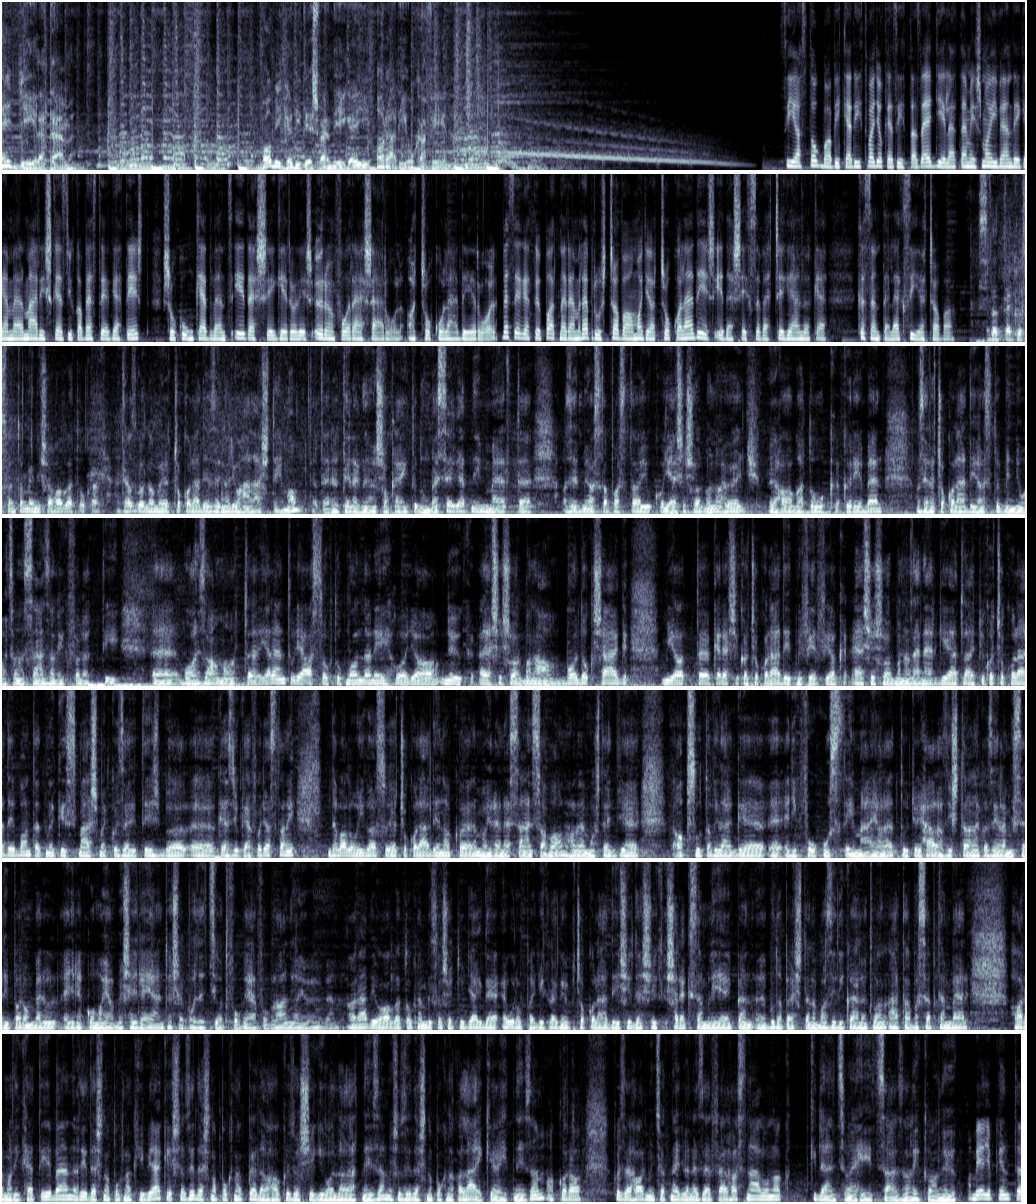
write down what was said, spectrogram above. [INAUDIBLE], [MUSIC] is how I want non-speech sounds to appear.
Egy életem. Babi Kedit és vendégei a Rádiókafén. Sziasztok, Babi Kedit vagyok, ez itt az Egy Életem, és mai vendégemmel már is kezdjük a beszélgetést sokunk kedvenc édességéről és örömforrásáról, a csokoládéról. Beszélgető partnerem Rebrus Csaba, a Magyar Csokoládé és Édesség Szövetség elnöke. Köszöntelek, szia Csaba! Szeretettel köszöntöm én is a hallgatókat. Hát azt gondolom, hogy a csokoládé ez egy nagyon hálás téma, tehát erről tényleg nagyon sokáig tudunk beszélgetni, mert eh, azért mi azt tapasztaljuk, hogy elsősorban a hölgy hallgatók körében azért a csokoládé az több mint 80% fölötti eh, vonzalmat jelent. Ugye azt szoktuk mondani, hogy a nők elsősorban a boldogság miatt keresik a csokoládét, mi férfiak elsősorban az energiát látjuk a csokoládéban, tehát meg más megközelítés étkezésből kezdjük el fogyasztani, de való igaz, hogy a csokoládénak nem hogy reneszánsza van, hanem most egy abszolút a világ egyik fókusz témája lett, úgyhogy hála az Istennek az élelmiszeriparon belül egyre komolyabb és egyre jelentősebb pozíciót fog elfoglalni a jövőben. A rádióhallgatók nem biztos, hogy tudják, de Európa egyik legnagyobb csokoládé és édesség seregszemléje éppen Budapesten a Bazilika előtt van általában szeptember harmadik hetében. Az édesnapoknak hívják, és az édesnapoknak például, ha a közösségi oldal oldalát nézem, és az édesnapoknak a lájkjait nézem, akkor a közel 35-40 ezer felhasználónak 97%-a a nők. Ami egyébként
